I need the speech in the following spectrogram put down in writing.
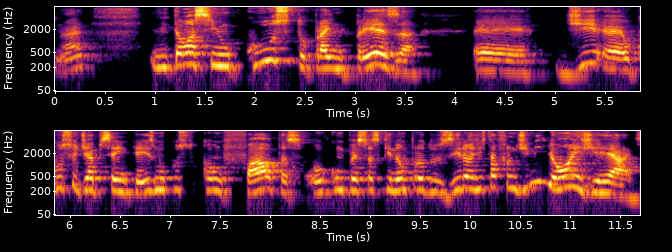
né? Então, assim, o custo para a empresa é, de, é, o custo de absenteísmo, o custo com faltas ou com pessoas que não produziram, a gente está falando de milhões de reais.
